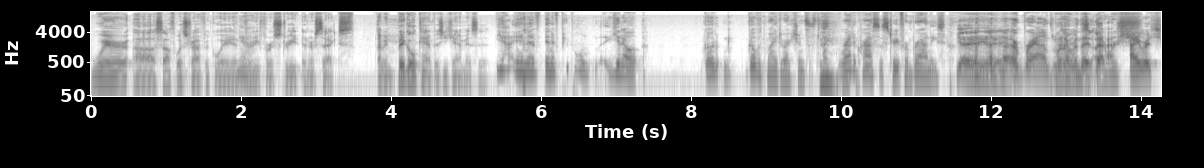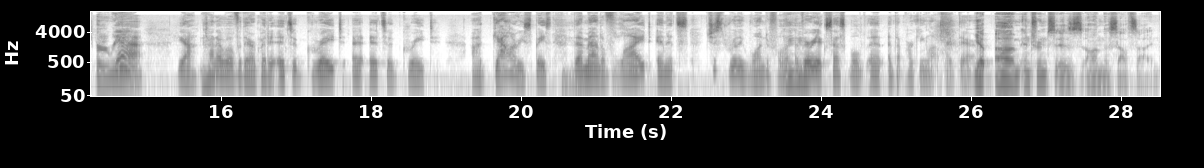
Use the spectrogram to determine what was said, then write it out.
where uh, Southwest Traffic Way and Yeah. 31st Street intersect. I mean, big old campus. You can't miss it. Yeah, and if and if people, you know, go to, go with my directions, it's like right across the street from Brownies. Yeah, yeah, yeah, yeah. or Browns, whatever the, the Irish, Irish. Yeah, yeah, kind of over there. But it, it's a great, uh, it's a great uh, gallery space. The amount of light and it's just really wonderful. uh, very accessible at, at that parking lot right there. Yep. Um, entrance is on the south side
